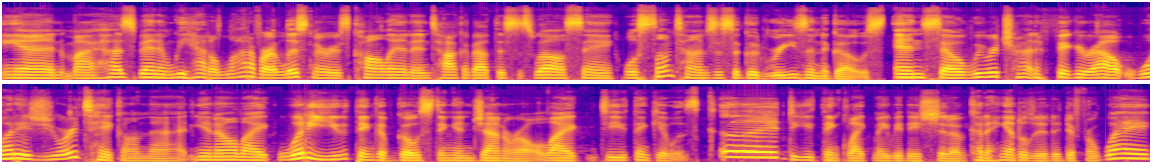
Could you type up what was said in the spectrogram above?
and my husband, and we had a lot of our listeners call in and talk about this as well, saying, well, sometimes it's a good reason to ghost. And so we were trying to figure out what is your take on that? You know, like, what do you think of ghosting in general? Like, do you think it was good? Do you think like maybe they should have could have handled it a different way?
